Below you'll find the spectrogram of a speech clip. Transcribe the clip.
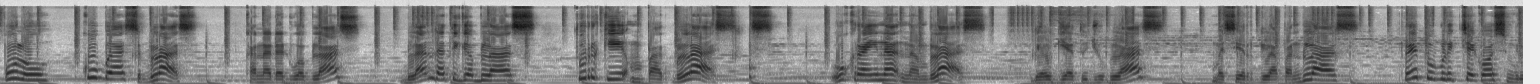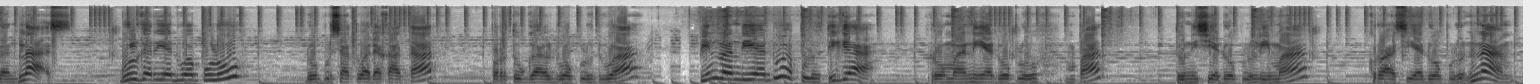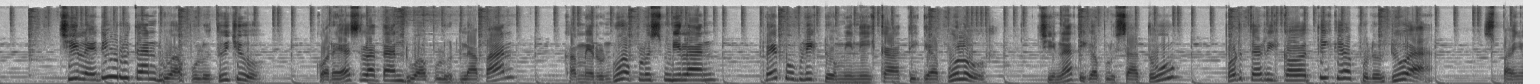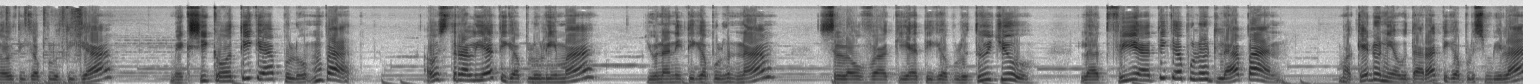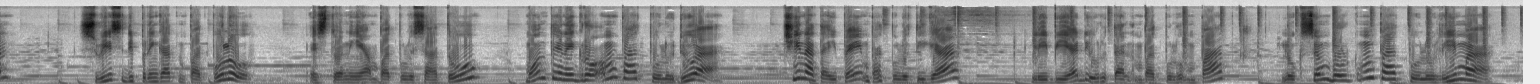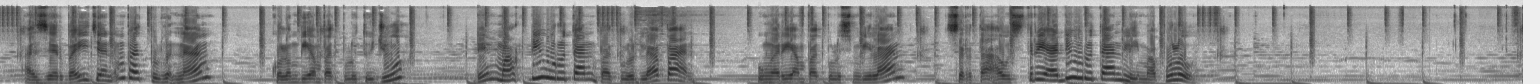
Kuba 11, Kanada 12, Belanda 13, Turki 14, Ukraina 16, Belgia 17, Mesir 18, Republik Ceko 19, Bulgaria 20, 21 ada Qatar, Portugal 22, Finlandia 23, Romania 24, Tunisia 25, Kroasia 26, Chile di urutan 27, Korea Selatan 28, Kamerun 29, Republik Dominika 30, Cina 31, Puerto Rico 32, Spanyol 33, Meksiko 34, Australia 35, Yunani 36, Slovakia 37, Latvia 38, Makedonia Utara 39, Swiss di peringkat 40, Estonia 41, Montenegro 42, Cina Taipei 43, Libya di urutan 44, Luxembourg 45, Azerbaijan 46, Kolombia 47, Denmark di urutan 48, Hungaria 49, serta Austria di urutan 50.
